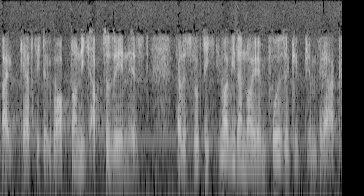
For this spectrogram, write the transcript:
bei Gerd Richter überhaupt noch nicht abzusehen ist, weil es wirklich immer wieder neue Impulse gibt im Werk.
